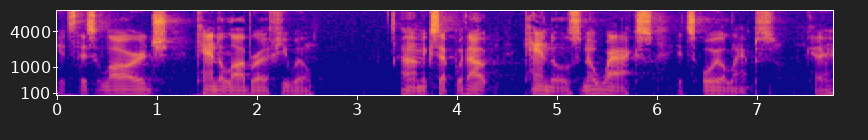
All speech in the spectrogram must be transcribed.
It's this large candelabra, if you will, um, except without candles, no wax. It's oil lamps. Okay.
